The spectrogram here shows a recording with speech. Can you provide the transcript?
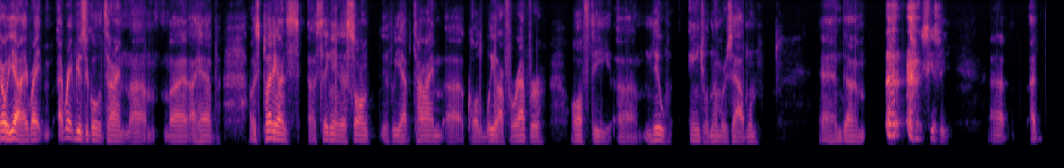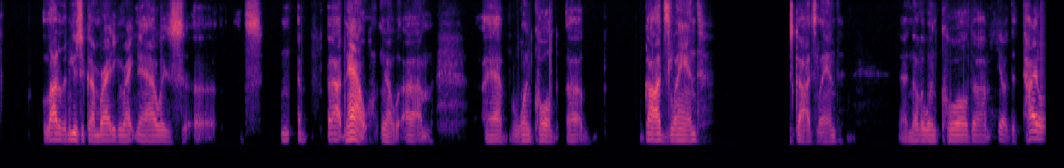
Oh yeah, I write I write music all the time. Um, I, I, have I was planning on uh, singing a song if we have time uh, called "We Are Forever" off the uh, new Angel Numbers album, and um, excuse me, uh, I, a lot of the music I'm writing right now is uh, it's about now. You know, um, I have one called uh, "God's Land." God's Land. Another one called you know the title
